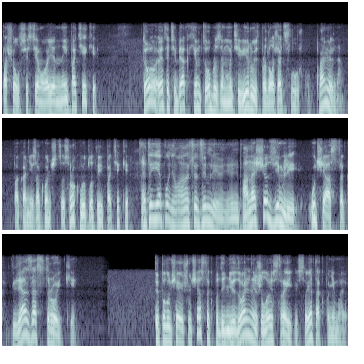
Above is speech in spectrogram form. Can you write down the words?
пошел в систему военной ипотеки, то это тебя каким-то образом мотивирует продолжать службу. Правильно? Пока не закончится срок выплаты ипотеки. Это я понял. А насчет земли? Я не понял. А насчет земли участок для застройки. Ты получаешь участок под индивидуальное жилое строительство. Я так понимаю.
